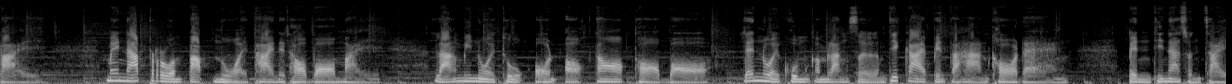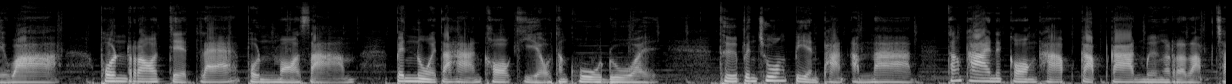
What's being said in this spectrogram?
ไป ไม่นับรวมปรับหน่วยภายในทอบอใหม่ หลังมีหน่วยถูกโอนออกนอกทอบอและหน่วยคุมกำลังเสริมที่กลายเป็นทหารคอแดง เป็นที่น่าสนใจว่าพลร7และพลม3เป็นหน่วยทหารคอเขียวทั้งคู่ด้วย ถือเป็นช่วงเปลี่ยนผ่านอำนาจ ทั้งภายในกองทัพกับการเมืองระดับช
